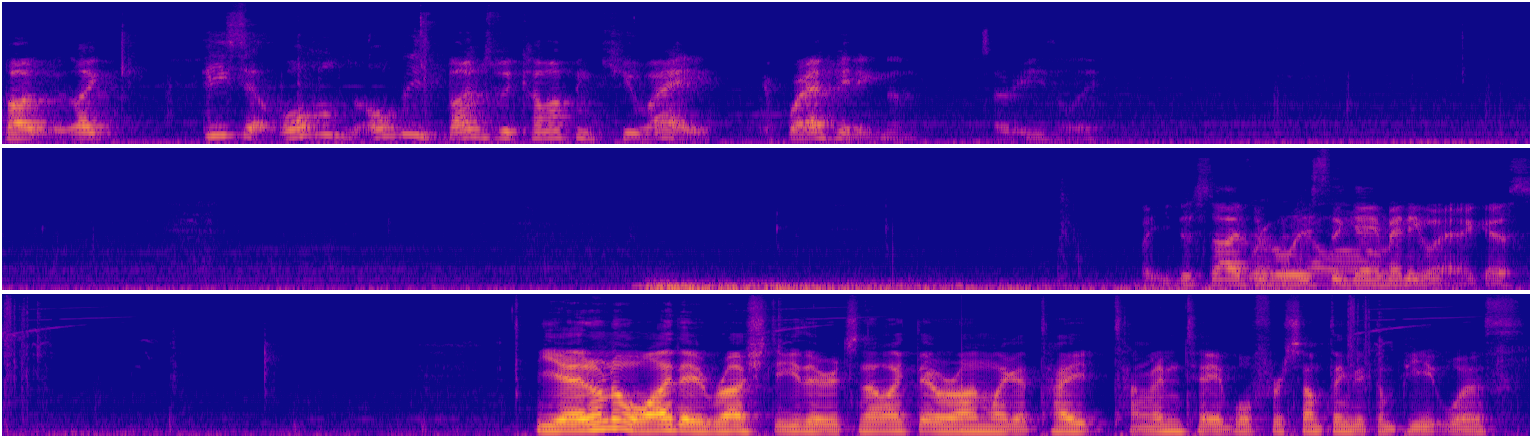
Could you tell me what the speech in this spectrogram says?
But like these are all all these bugs would come up in QA if we're hitting them so easily. But you decide to Where the release the game anyway, I guess. Yeah, I don't know why they rushed either. It's not like they were on like a tight timetable for something to compete with.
